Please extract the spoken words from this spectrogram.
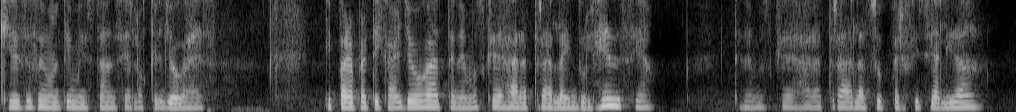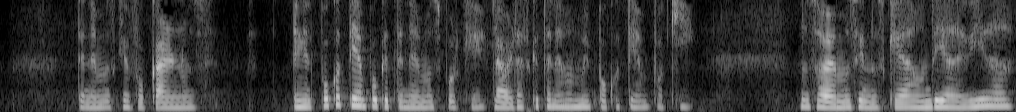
que eso es en última instancia lo que el yoga es. Y para practicar yoga tenemos que dejar atrás la indulgencia, tenemos que dejar atrás la superficialidad, tenemos que enfocarnos en el poco tiempo que tenemos, porque la verdad es que tenemos muy poco tiempo aquí. No sabemos si nos queda un día de vida,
